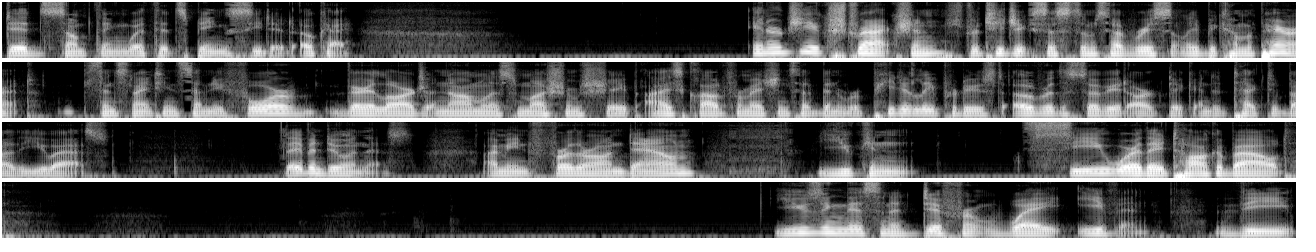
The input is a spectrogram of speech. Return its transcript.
did something with its being seeded. Okay. Energy extraction strategic systems have recently become apparent. Since 1974, very large anomalous mushroom shaped ice cloud formations have been repeatedly produced over the Soviet Arctic and detected by the US. They've been doing this. I mean, further on down, you can see where they talk about using this in a different way, even. The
